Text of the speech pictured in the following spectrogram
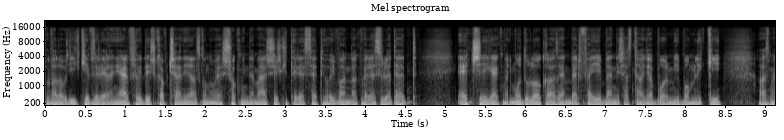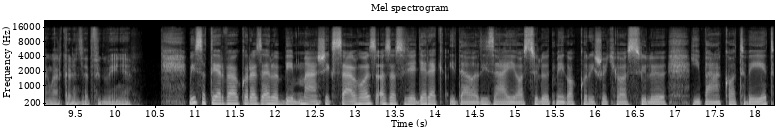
valahogy így képzeli el a nyelvfejlődés kapcsán, én azt gondolom, ez sok minden más is kiterjeszthető, hogy vannak vele született egységek, vagy modulok az ember fejében, és aztán, hogy abból mi bomlik ki, az meg már környezetfüggvénye. Visszatérve akkor az előbbi másik szálhoz, az az, hogy a gyerek idealizálja a szülőt még akkor is, hogyha a szülő hibákat vét.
